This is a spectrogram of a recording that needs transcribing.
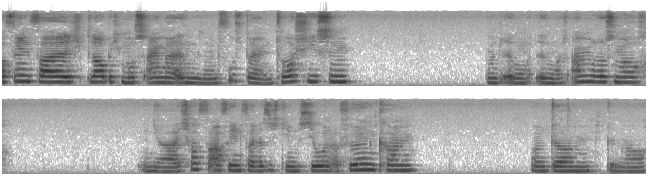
Auf jeden Fall, ich glaube, ich muss einmal irgendwie so einen Fußball in ein Tor schießen. Und irgend irgendwas anderes noch. Ja, ich hoffe auf jeden Fall, dass ich die Mission erfüllen kann. Und dann, genau.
